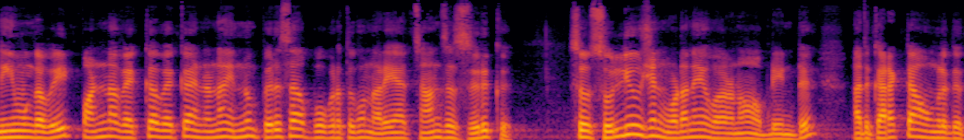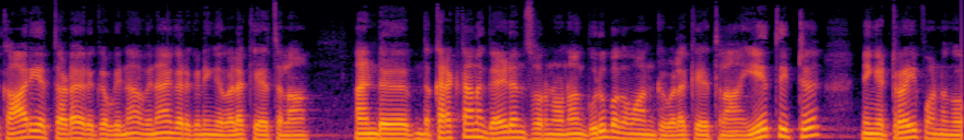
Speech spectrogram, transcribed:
நீ இவங்க வெயிட் பண்ண வைக்க வைக்க என்னென்னா இன்னும் பெருசாக போகிறதுக்கும் நிறையா சான்சஸ் இருக்குது ஸோ சொல்யூஷன் உடனே வரணும் அப்படின்ட்டு அது கரெக்டாக உங்களுக்கு காரிய தடை இருக்குது அப்படின்னா விநாயகருக்கு நீங்கள் விளக்கு ஏற்றலாம் அண்டு இந்த கரெக்டான கைடன்ஸ் வரணும்னா குரு பகவானுக்கு விளக்கு ஏற்றலாம் ஏற்றிட்டு நீங்கள் ட்ரை பண்ணுங்க.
